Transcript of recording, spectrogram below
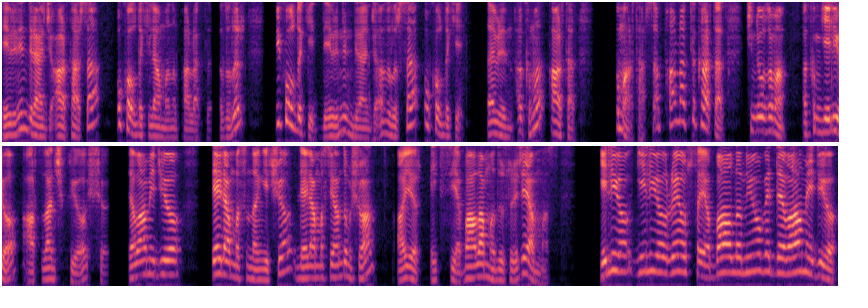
devrenin direnci artarsa o koldaki lambanın parlaklığı azalır. Bir koldaki devrenin direnci azalırsa o koldaki devrenin akımı artar. Akım artarsa parlaklık artar. Şimdi o zaman akım geliyor, artıdan çıkıyor, şöyle devam ediyor. L lambasından geçiyor. L lambası yandı mı şu an? Hayır. Eksiye bağlanmadığı sürece yanmaz. Geliyor, geliyor, Reosta'ya bağlanıyor ve devam ediyor.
